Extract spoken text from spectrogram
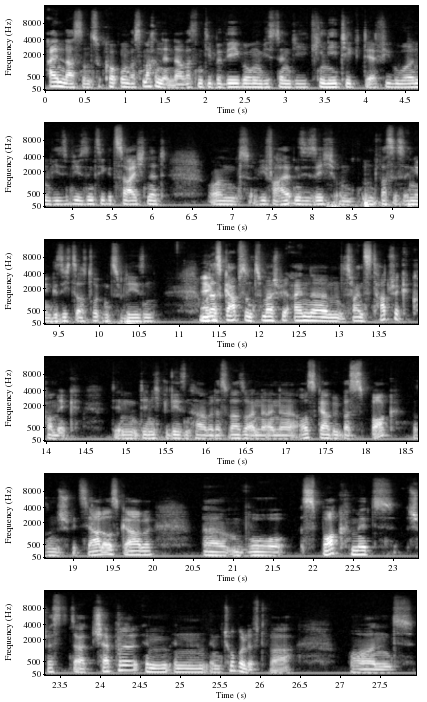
einlassen, zu gucken, was machen denn da, was sind die Bewegungen, wie ist denn die Kinetik der Figuren, wie, wie sind sie gezeichnet und wie verhalten sie sich und, und was ist in ihren Gesichtsausdrücken zu lesen. Und das gab so zum Beispiel eine, es war ein Star Trek Comic, den, den ich gelesen habe. Das war so eine, eine Ausgabe über Spock, also eine Spezialausgabe, ähm, wo Spock mit Schwester Chapel im, im, im Turbolift war und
